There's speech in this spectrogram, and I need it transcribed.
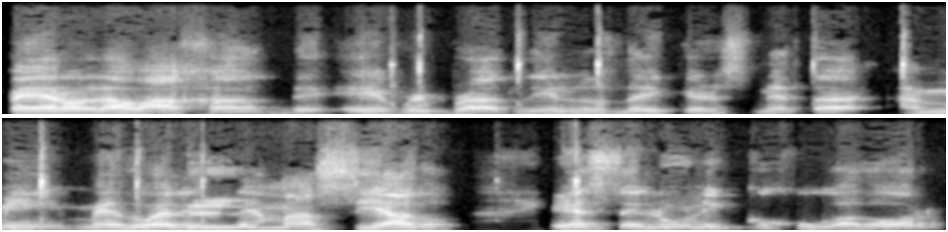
pero la baja de Avery Bradley en los Lakers, neta, a mí me duele Sí. demasiado. Es el único jugador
